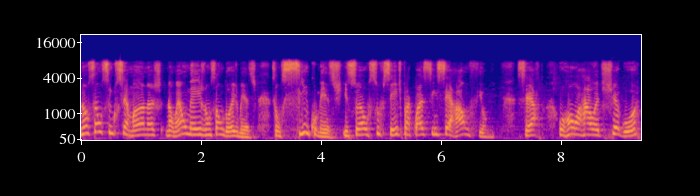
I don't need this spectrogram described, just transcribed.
Não são cinco semanas, não é um mês, não são dois meses. São cinco meses. Isso é o suficiente para quase se encerrar um filme certo? O Ron Howard chegou,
